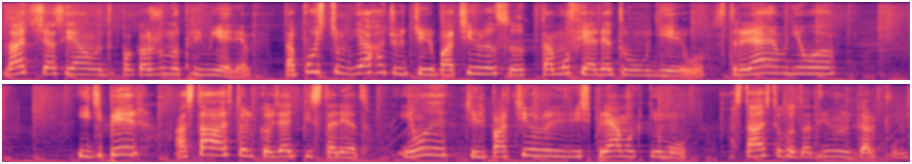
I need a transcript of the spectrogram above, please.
Давайте сейчас я вам это покажу на примере. Допустим, я хочу телепортироваться к тому фиолетовому дереву. Стреляем в него. И теперь осталось только взять пистолет. И мы телепортировались прямо к нему. Осталось только задвинуть гарпун.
